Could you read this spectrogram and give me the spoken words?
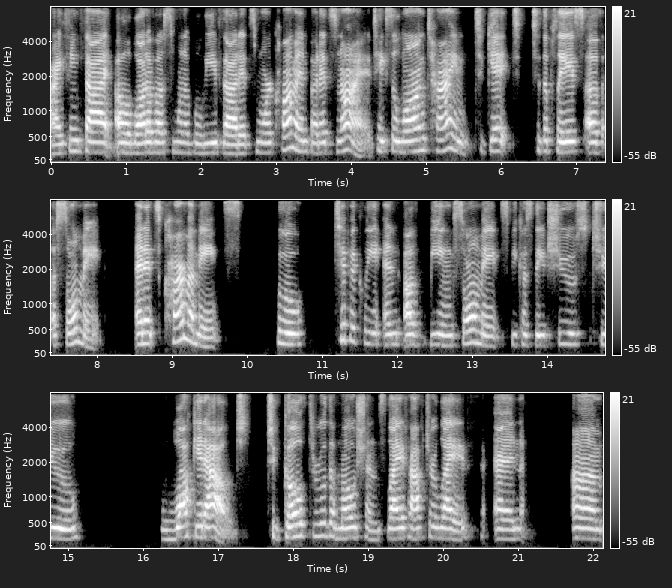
I think that a lot of us want to believe that it's more common, but it's not. It takes a long time to get to the place of a soulmate. And it's karma mates who typically end up being soulmates because they choose to walk it out, to go through the motions life after life. And um,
